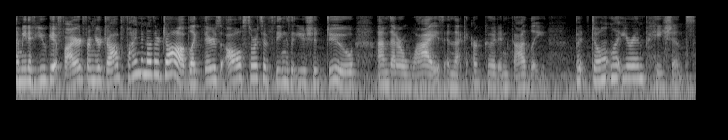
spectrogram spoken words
I mean, if you get fired from your job, find another job. Like there's all sorts of things that you should do um, that are wise and that are good and godly. But don't let your impatience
